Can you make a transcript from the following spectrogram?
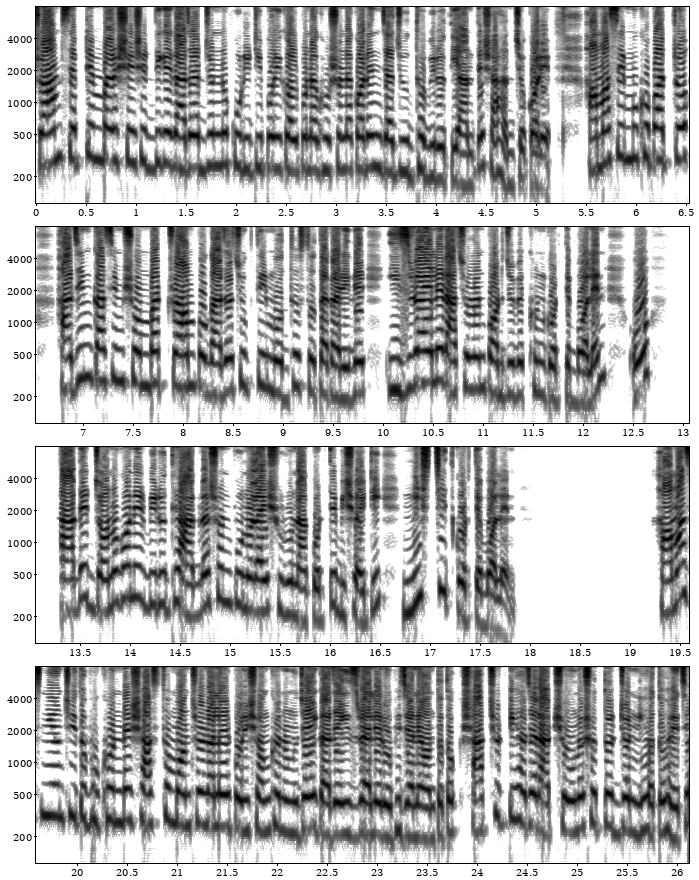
ট্রাম্প সেপ্টেম্বরের শেষের দিকে গাজার জন্য কুড়িটি পরিকল্পনা ঘোষণা করেন, যা যুদ্ধবিরতি আনতে সাহায্য করে। হামাসের মুখপাত্র হাজিম কাসিম সোমবার ট্রাম্প ও গাজা চুক্তির মধ্যস্থতাকারীদের ইসরায়েলের আচরণ পর্যবেক্ষণ করতে বলেন ও তাদের জনগণের বিরুদ্ধে আগ্রাসন পুনরায় শুরু না করতে বিষয়টি নিশ্চিত করতে বলেন। হামাস নিয়ন্ত্রিত ভূখণ্ডের স্বাস্থ্য মন্ত্রণালয়ের পরিসংখ্যান অনুযায়ী গাজা ইসরায়েলের অভিযানে অন্তত সাতষট্টি হাজার আটশো উনসত্তর জন নিহত হয়েছে।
